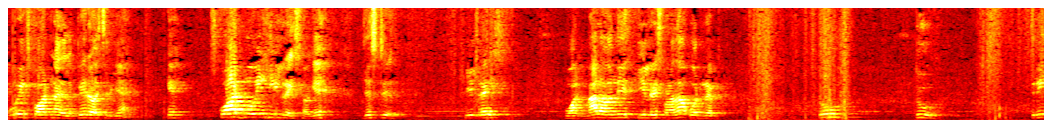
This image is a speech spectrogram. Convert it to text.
moving squat நான் இதுல பேரை வச்சிருக்கேன் okay squat moving heel raise okay just heel raise one மேல வந்து ஹீல் ரைஸ் பண்ணாதான் ஒரு rep two two three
